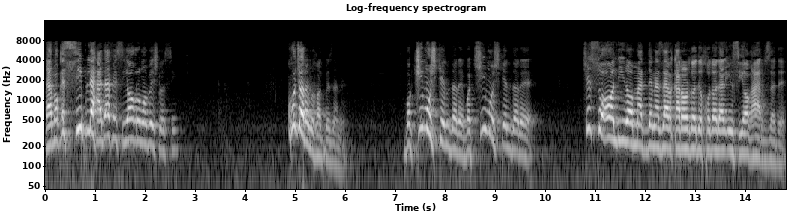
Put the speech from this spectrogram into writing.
در واقع سیبل هدف سیاق رو ما بشناسیم. کجا رو می‌خواد بزنه؟ با کی مشکل داره؟ با چی مشکل داره؟ چه سوالی را مد نظر قرار داده خدا در این سیاق حرف زده؟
